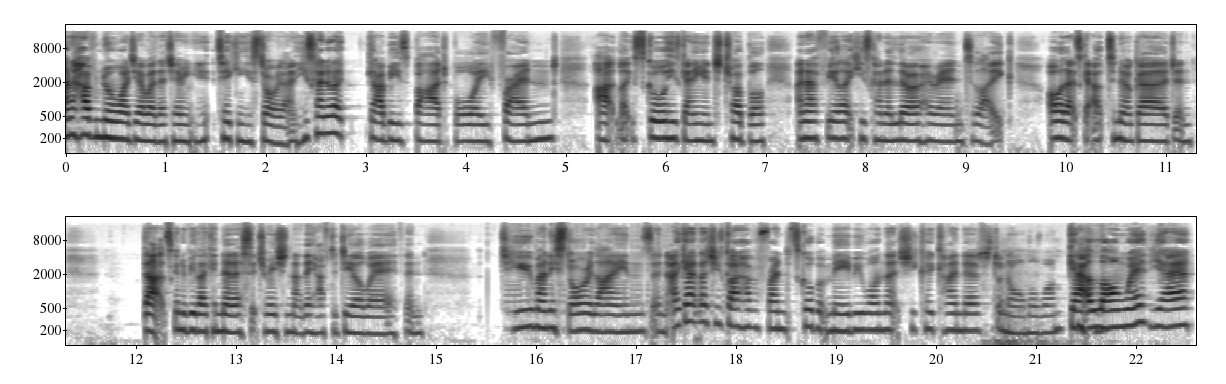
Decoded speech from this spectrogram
and I have no idea where they're taking taking his storyline. He's kind of like Gabby's bad boy friend at like school. He's getting into trouble, and I feel like he's kind of lure her into like, oh, let's get up to no good, and that's going to be like another situation that they have to deal with, and too many storylines. And I get that she's got to have a friend at school, but maybe one that she could kind of Just a normal one. get along with. Yeah,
